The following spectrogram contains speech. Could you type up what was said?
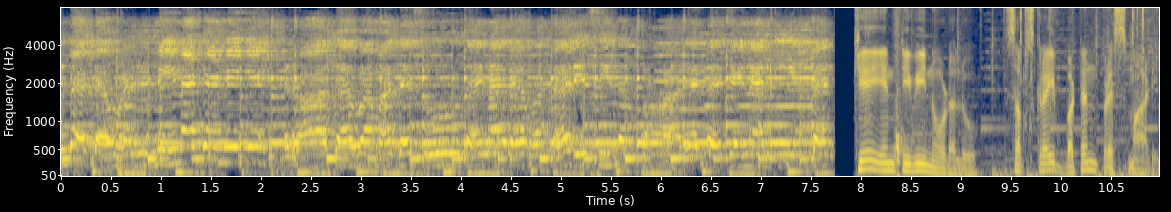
ಗಂಧದ ಮಣ್ಣಿನ ಗಣಿಗೆ ರಾಘವ ಮಧುಸೂದನರವತರಿಸಿದ ಭಾರತ ಜನನಿಯ ಕೆಎನ್ ಟಿವಿ ನೋಡಲು ಸಬ್ಸ್ಕ್ರೈಬ್ ಬಟನ್ ಪ್ರೆಸ್ ಮಾಡಿ.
